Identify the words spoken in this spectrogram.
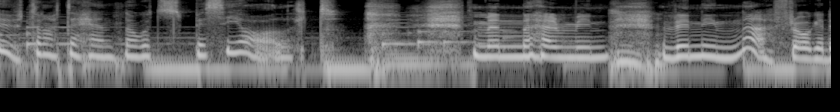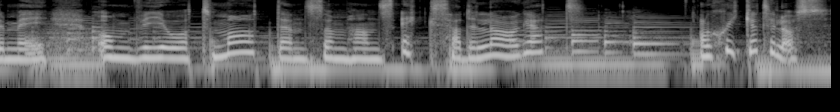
utan att det hänt något specialt. Men när min väninna frågade mig om vi åt maten som hans ex hade lagat och skickar till oss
